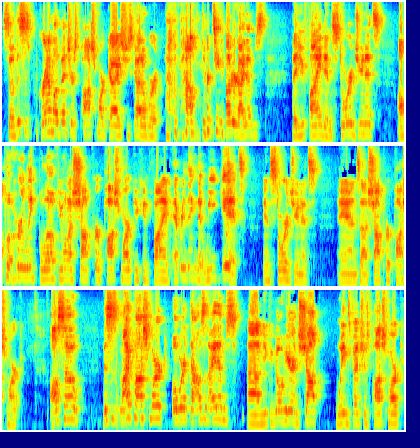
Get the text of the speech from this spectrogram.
So this is Grandma Ventures Poshmark, guys. She's got over about 1,300 items that you find in storage units. I'll put her link below. If you want to shop her Poshmark, you can find everything that we get in storage units and uh, shop her Poshmark. Also, this is my Poshmark, over a thousand items. Um, you can go here and shop Wade's Ventures Poshmark.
